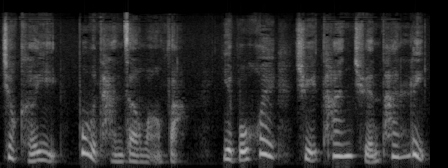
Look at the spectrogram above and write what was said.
就可以不贪赃枉法，也不会去贪权贪利。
